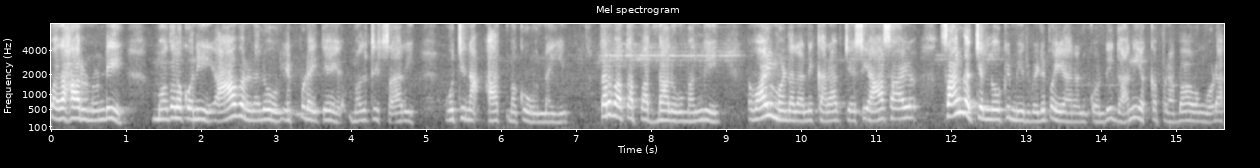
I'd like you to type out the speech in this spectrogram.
పదహారు నుండి మొదలుకొని ఆవరణలు ఎప్పుడైతే మొదటిసారి వచ్చిన ఆత్మకు ఉన్నాయి? తర్వాత పద్నాలుగు మంది వాయుమండలాన్ని ఖరాబ్ చేసి ఆ సాయ సాంగత్యంలోకి మీరు వెళ్ళిపోయారనుకోండి దాని యొక్క ప్రభావం కూడా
